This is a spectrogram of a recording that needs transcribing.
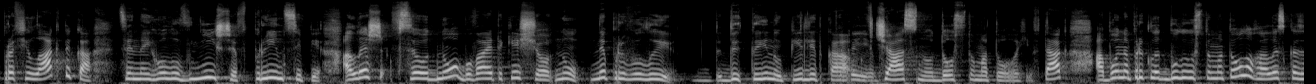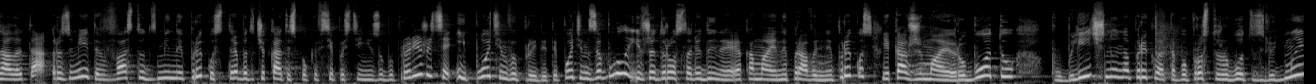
профілактика це найголовніше в принципі. Але ж все одно буває таке, що ну не привели дитину, підлітка вчасно до стоматологів, так? Або, наприклад, були у стоматолога, але сказали, та розумієте, у вас тут змінний прикус, треба дочекатись, поки всі постійні зуби проріжуться, і потім ви прийдете. Потім забули, і вже доросла людина, яка має неправильний прикус, яка вже має роботу публічну, наприклад, або просто роботу з людьми.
